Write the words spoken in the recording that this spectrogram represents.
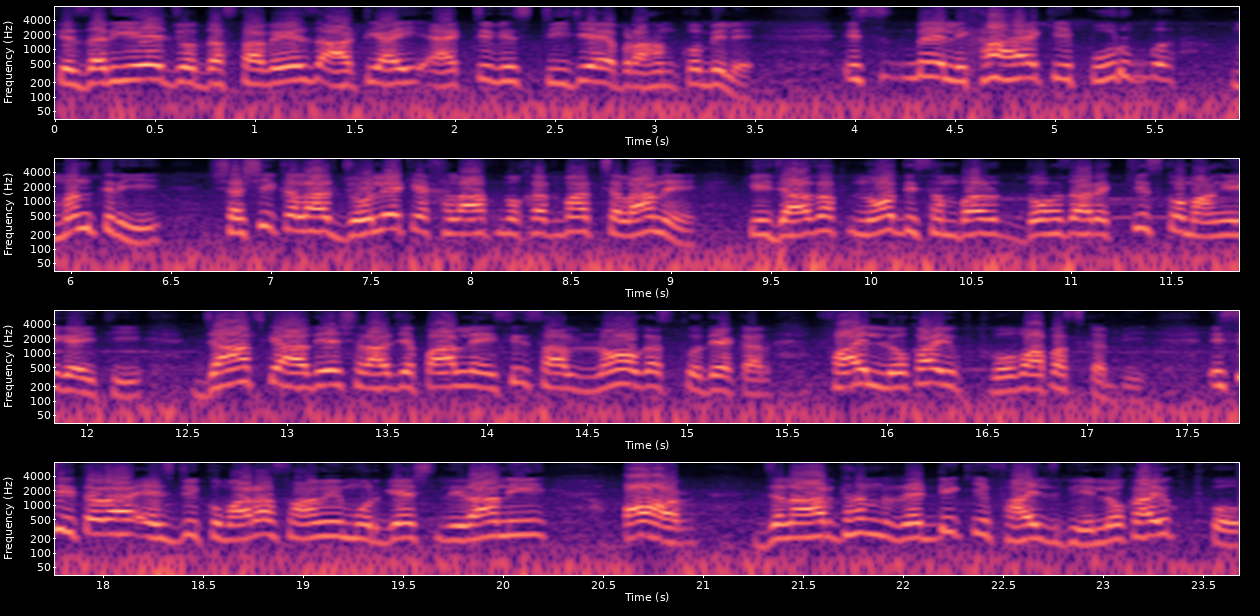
के ज़रिए जो दस्तावेज़ आरटीआई एक्टिविस्ट टीजे अब्राहम को मिले। इसमें लिखा है कि पूर्व मंत्री शशिकला जोले के खिलाफ मुकदमा चलाने की इजाज़त 9 दिसंबर 2021 को मांगी गई थी। जाँच के आदेश राज्यपाल ने इसी साल 9 अगस्त को देकर फ़ाइल लोकायुक्त को वापस कर दी। इसी तरह एच डी कुमारास्वामी, मुर्गेश निरानी और जनार्दन रेड्डी की फाइल्स भी लोकायुक्त को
